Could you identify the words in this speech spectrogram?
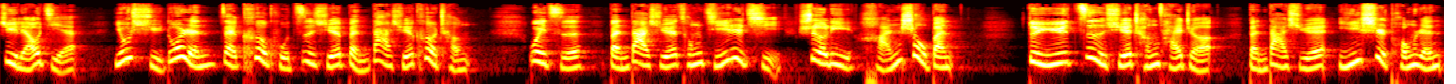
据了解，有许多人在刻苦自学本大学课程，为此，本大学从即日起设立函授班。对于自学成才者，本大学一视同仁，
